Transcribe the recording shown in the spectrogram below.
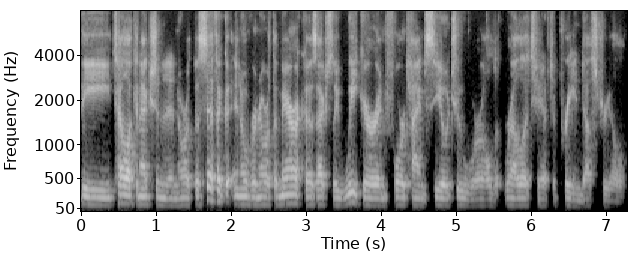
the teleconnection in North Pacific and over North America is actually weaker in four times CO2 world relative to pre-industrial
